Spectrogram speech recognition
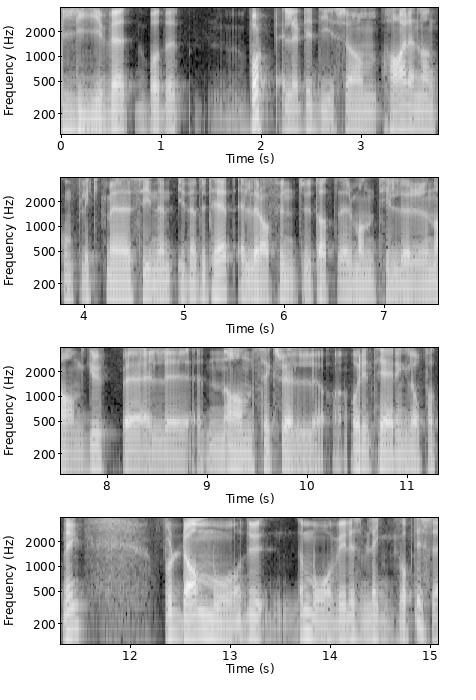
livet både vårt eller til de som har en eller annen konflikt med sin identitet, eller har funnet ut at man tilhører en annen gruppe eller en annen seksuell orientering eller oppfatning. For da må, du, da må vi liksom legge opp disse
